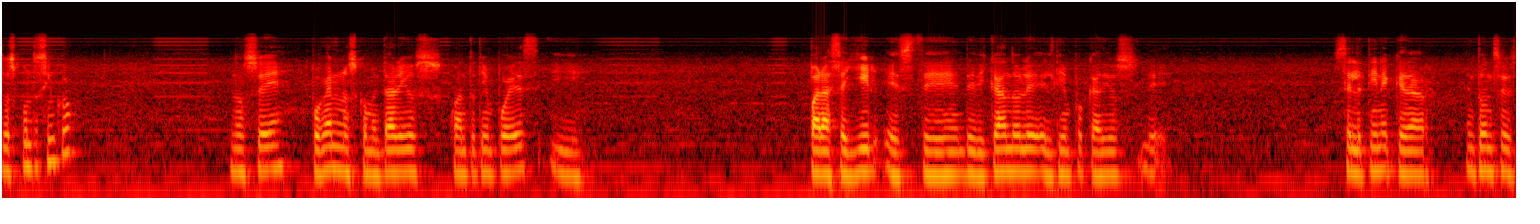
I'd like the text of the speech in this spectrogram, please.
2.5. No sé, pongan en los comentarios cuánto tiempo es y para seguir este dedicándole el tiempo que a Dios le se le tiene que dar. Entonces,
